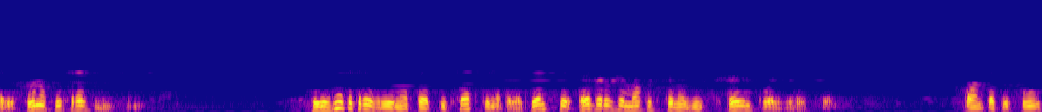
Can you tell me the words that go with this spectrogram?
рисунок их различен. Через некоторое время по отпечатке на полотенце Эбер уже мог установить, кто им пользовался. Он, как и Фулс,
